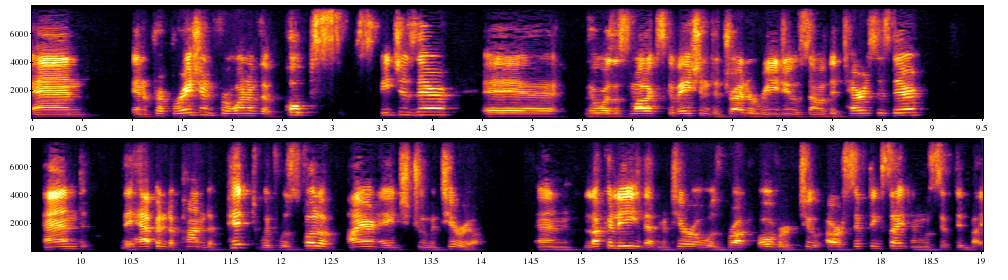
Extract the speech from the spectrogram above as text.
and in preparation for one of the Pope's speeches there, uh, there was a small excavation to try to redo some of the terraces there. And they happened upon the pit, which was full of Iron Age 2 material. And luckily, that material was brought over to our sifting site and was sifted by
